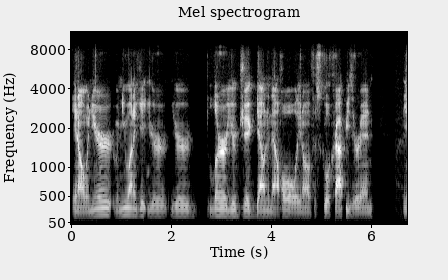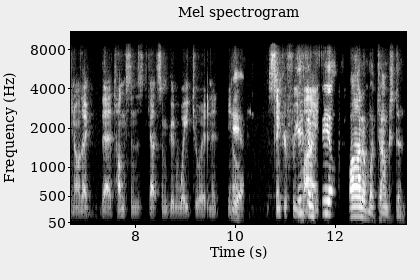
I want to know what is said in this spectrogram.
you know when you're when you want to get your your lure your jig down in that hole, you know if the school crappies are in, you know that that tungsten's got some good weight to it, and it you know Yeah. sinker free You can line. feel bottom with tungsten.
